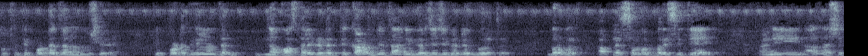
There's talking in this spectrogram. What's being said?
फक्त ते पोटात जाणं उशीर आहे. ते पोटात गेल्यानंतर नको असणारे घटक ते काढून देतं आणि गरजेचे घटक भरतं. बरोबर आपल्यासमोर परिस्थिती आहे. आणि आज असे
